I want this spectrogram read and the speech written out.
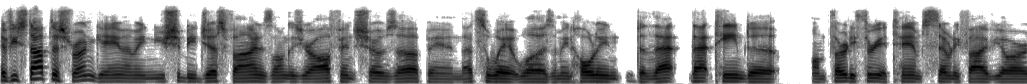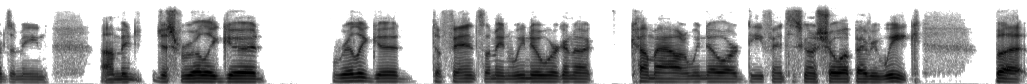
if you stop this run game, I mean, you should be just fine as long as your offense shows up, and that's the way it was. I mean, holding to that that team to on 33 attempts, 75 yards. I mean, I mean, just really good, really good defense. I mean, we knew we are to come out and we know our defense is to show up every week, but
